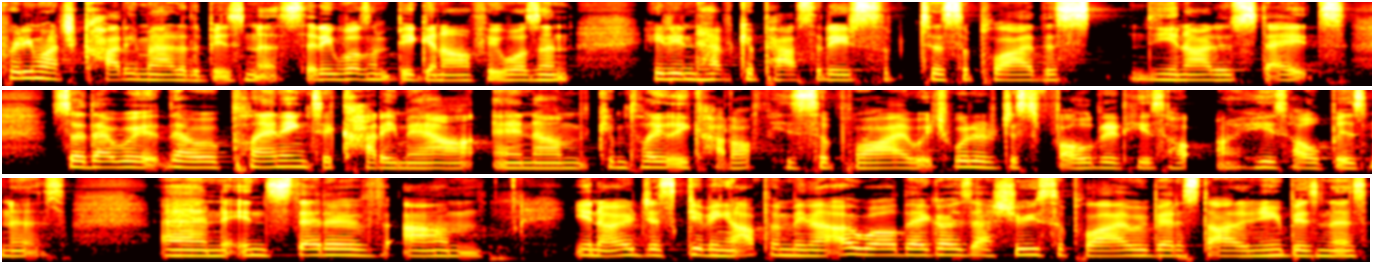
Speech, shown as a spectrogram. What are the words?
pretty much cut him out of the business. That he wasn't big enough. He wasn't. He didn't have capacity to supply the United States. So they were they were planning to cut him out and um, completely cut off his supply, which would have just folded his whole, his whole business. And instead of um, you know just giving up and being like, oh well, there goes our shoe supply. We better start a new business.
